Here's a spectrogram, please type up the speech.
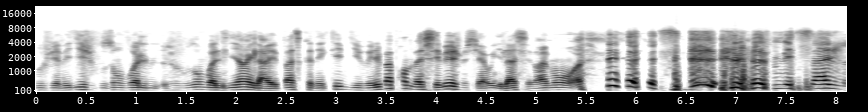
où je lui avais dit je vous envoie le, je vous envoie le lien, il n'arrivait pas à se connecter, il me dit vous voulez pas prendre ma CB Je me suis dit ah oui là c'est vraiment le message.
